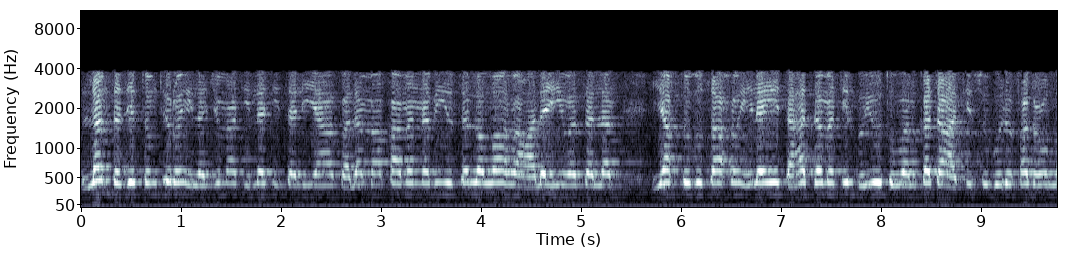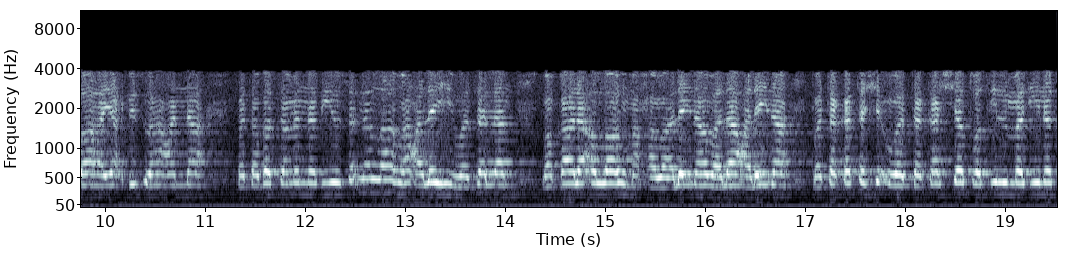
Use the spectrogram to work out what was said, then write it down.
لم تزد تمتر إلى الجمعة التي تليها فلما قام النبي صلى الله عليه وسلم يخطب صاح إليه تهدمت البيوت وانقطعت السبل فادعوا الله يحبسها عنا. فتبسم النبي صلى الله عليه وسلم وقال فقال اللهم حوالينا ولا علينا وتكشطت المدينة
